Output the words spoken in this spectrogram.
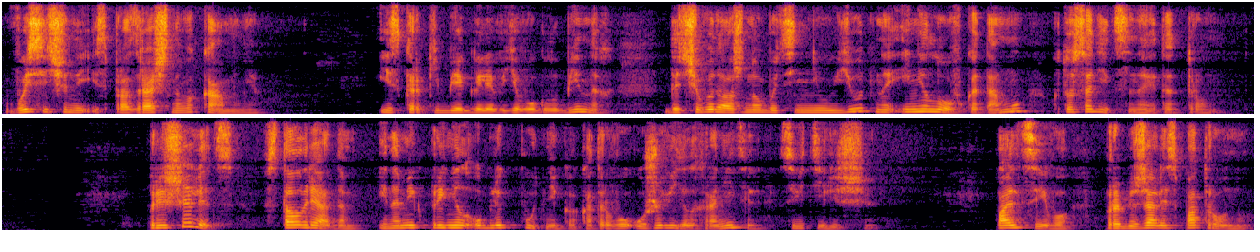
высеченный из прозрачного камня. Искорки бегали в его глубинах, до чего должно быть неуютно и неловко тому, кто садится на этот трон. Пришелец встал рядом и на миг принял облик путника, которого уже видел хранитель святилища. Пальцы его пробежались по трону.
